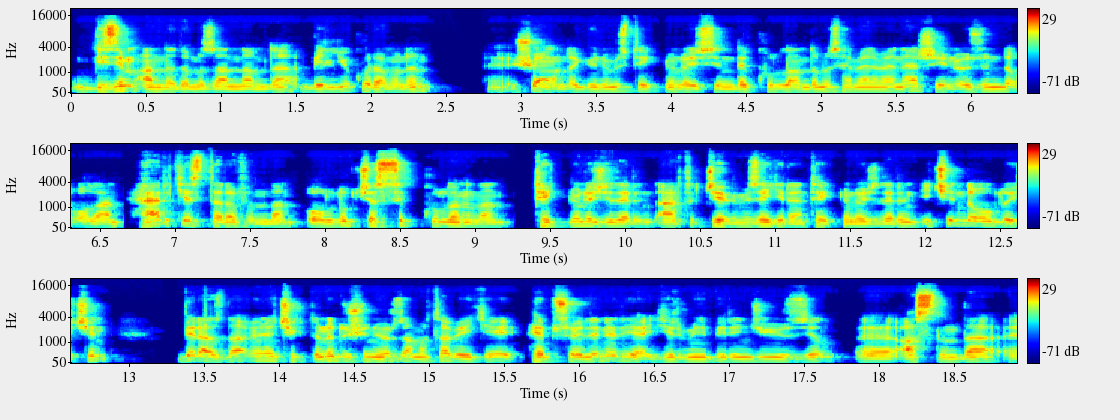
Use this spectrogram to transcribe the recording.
bizim anladığımız anlamda bilgi kuramının e, şu anda günümüz teknolojisinde kullandığımız hemen hemen her şeyin özünde olan herkes tarafından oldukça sık kullanılan teknolojilerin artık cebimize giren teknolojilerin içinde olduğu için biraz daha öne çıktığını düşünüyoruz ama tabii ki hep söylenir ya 21. yüzyıl e, aslında e,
